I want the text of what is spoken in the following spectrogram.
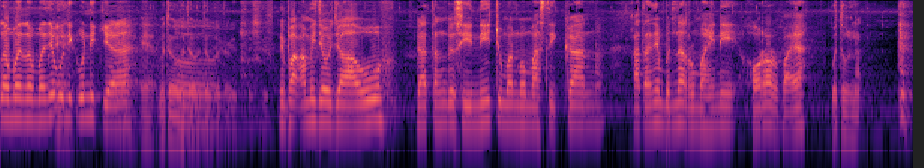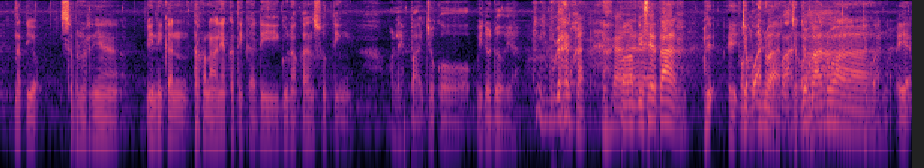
nama-namanya unik-unik ya. Iya, betul betul betul betul. Nih Pak, kami jauh-jauh datang ke sini cuman memastikan katanya benar rumah ini horor, Pak ya. Betul, Nak. Natio, sebenarnya ini kan terkenalnya ketika digunakan syuting oleh Pak Joko Widodo ya. Bukan. Bukan. Pengabdi setan. Eh, Joko Anwar, Joko Joko Anwar. Joko Anwar. Iya,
